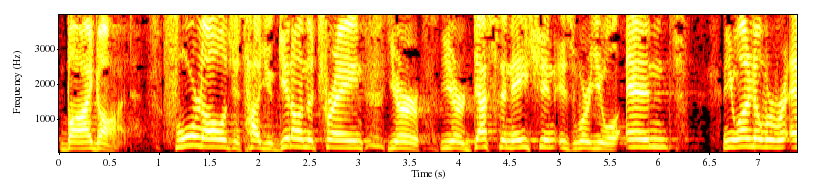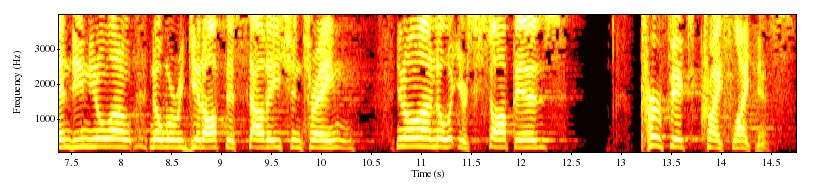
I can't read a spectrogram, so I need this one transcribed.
by God. Foreknowledge is how you get on the train. Your, your destination is where you will end. And you want to know where we're ending? You don't want to know where we get off this salvation train? You don't want to know what your stop is? Perfect Christ likeness.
